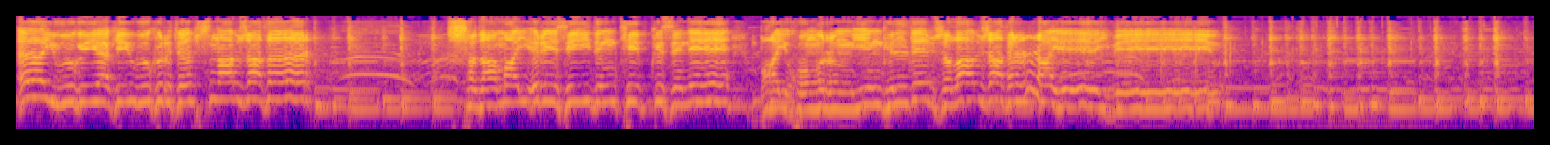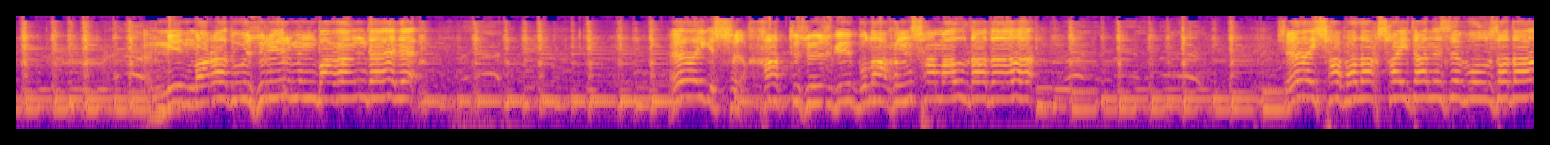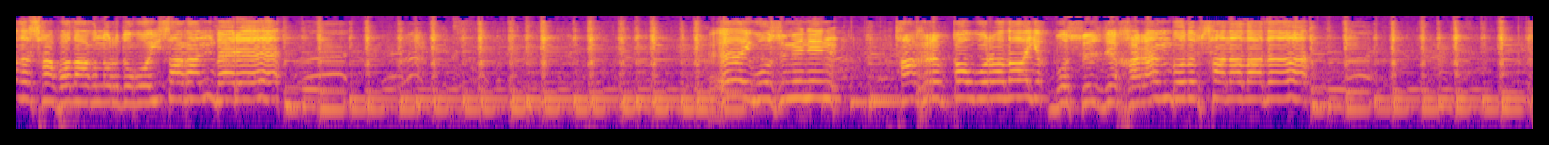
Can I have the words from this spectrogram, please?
Әй өгей әке өкіртіп сынап жатыр. Шыдамай ресейдің тепкісіне байқоңырым еңкілдеп жылап жатыр айбеу мен марат өсірермін бағаңды әлі ей қатты сөзге бұл ақын шамалдады. Ей шапалақ шайтан ісі болса дағы шапалағын ұрды ғой саған бәрі. Ей осыменен тақырыпқа оралайық бос сөзде харам болып саналады.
